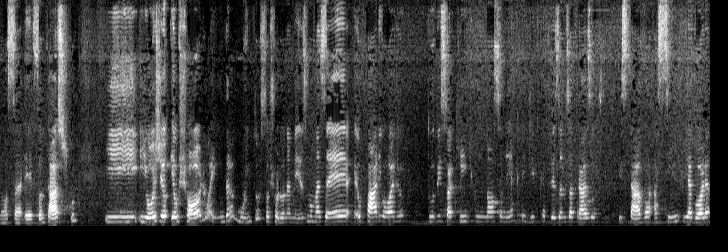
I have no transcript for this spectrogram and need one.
Nossa, é fantástico. E, e hoje eu, eu, choro ainda muito, sou chorona mesmo, mas é eu paro e olho tudo isso aqui, tipo, nossa, eu nem acredito que há três anos atrás eu estava assim e agora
